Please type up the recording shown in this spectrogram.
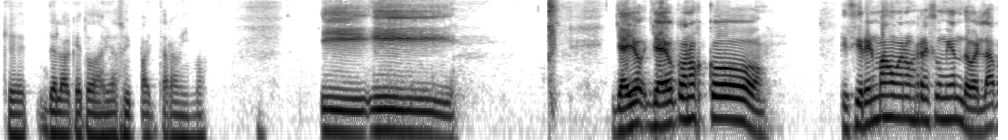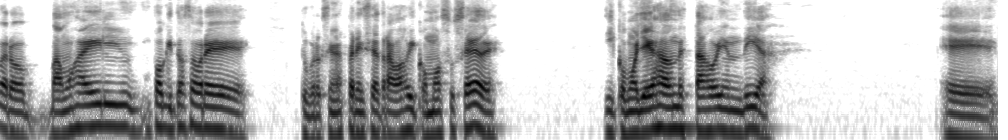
que, de la que todavía soy parte ahora mismo. Y, y ya yo, ya yo conozco, quisiera ir más o menos resumiendo, ¿verdad? Pero vamos a ir un poquito sobre tu próxima experiencia de trabajo y cómo sucede y cómo llegas a donde estás hoy en día. Eh,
